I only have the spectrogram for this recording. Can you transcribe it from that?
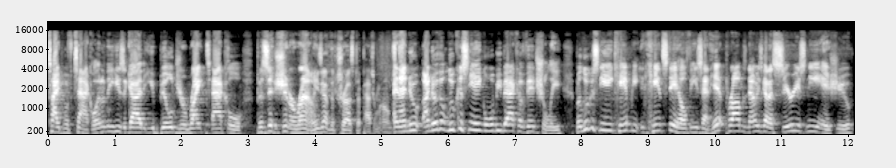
type of tackle. I don't think he's a guy that you build your right tackle position around. He's got the trust of Patrick Mahomes. And I knew I know that Lucas Niang will be back eventually, but Lucas Niang can't be can't stay healthy. He's had hip problems. Now he's got a serious knee issue.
